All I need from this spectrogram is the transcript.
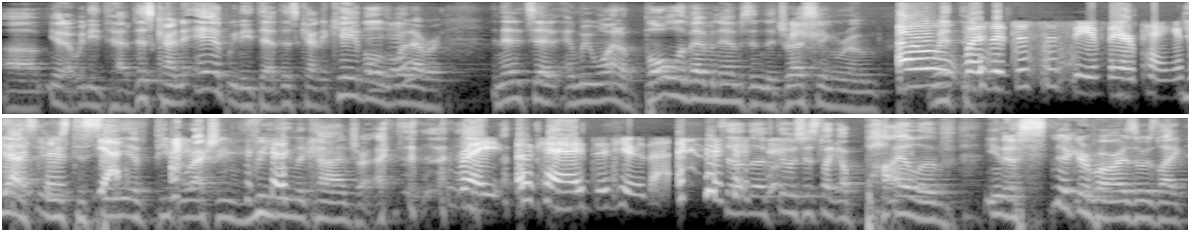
uh, you know we need to have this kind of amp, we need to have this kind of cable, Mm-hmm. whatever. And then it said, and we want a bowl of M and M's in the dressing room. oh, the- was it just to see if they were paying attention? Yes, it was to see Yes. if people were actually reading the contract. Right. Okay, I did hear that. so if there was just like a pile of you know Snicker bars, it was like,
